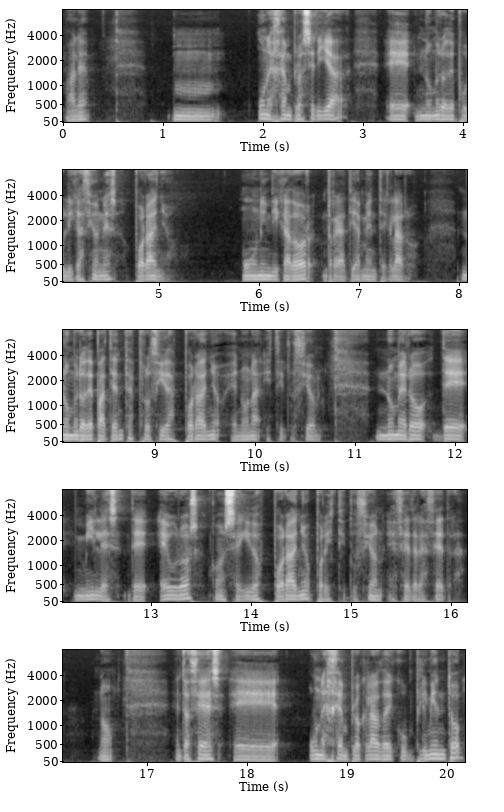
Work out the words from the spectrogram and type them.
¿vale? Mm, un ejemplo sería eh, número de publicaciones por año, un indicador relativamente claro. Número de patentes producidas por año en una institución, número de miles de euros conseguidos por año por institución, etcétera, etcétera. ¿no? Entonces, eh, un ejemplo claro de cumplimiento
